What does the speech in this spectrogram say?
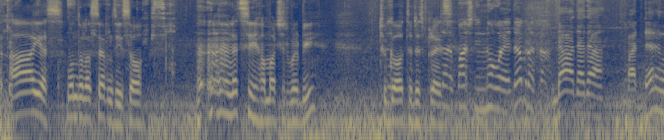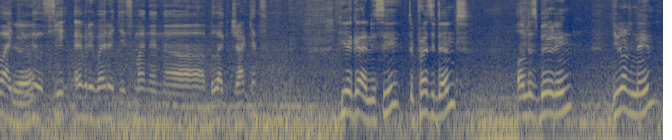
Okay. Ah, yes, one dollar seventy. So let's see how much it will be to go to this place. Bašni nova je dobra tam. Da, da, da. But there, like you will see everywhere this man in uh, black jackets. Here again, you see the president on this building. You know the name?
